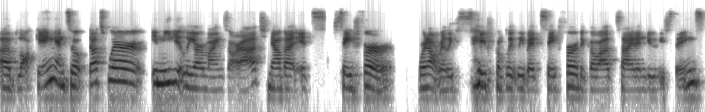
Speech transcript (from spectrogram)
uh, blocking. And so that's where immediately our minds are at now that it's safer. We're not really safe completely, but it's safer to go outside and do these things.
